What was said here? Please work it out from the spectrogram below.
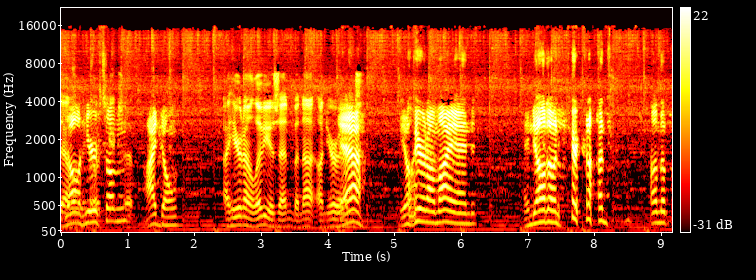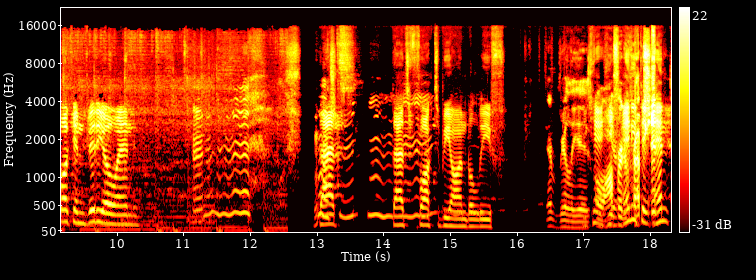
Y'all hear something? app. I don't. I hear it on Olivia's end, but not on your Yeah, end. Yeah, you don't hear it on my end, and y'all don't hear it on on the fucking video end. That's that's fucked beyond belief. It really You is. Oh, can't oh, hear offered anything. eruption? And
